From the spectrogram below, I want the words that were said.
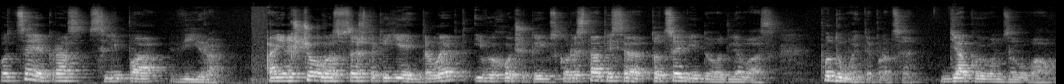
Оце якраз сліпа віра. А якщо у вас все ж таки є інтелект і ви хочете їм скористатися, то це відео для вас. Подумайте про це. Дякую вам за увагу.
